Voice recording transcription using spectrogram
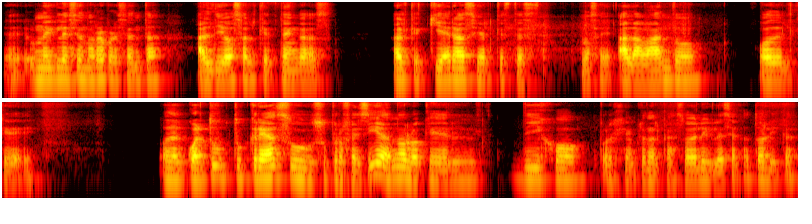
eh, una iglesia no representa al Dios al que tengas, al que quieras y al que estés, no sé, alabando, o del que, o del cual tú, tú creas su, su profecía, ¿no? Lo que él dijo, por ejemplo, en el caso de la iglesia católica,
